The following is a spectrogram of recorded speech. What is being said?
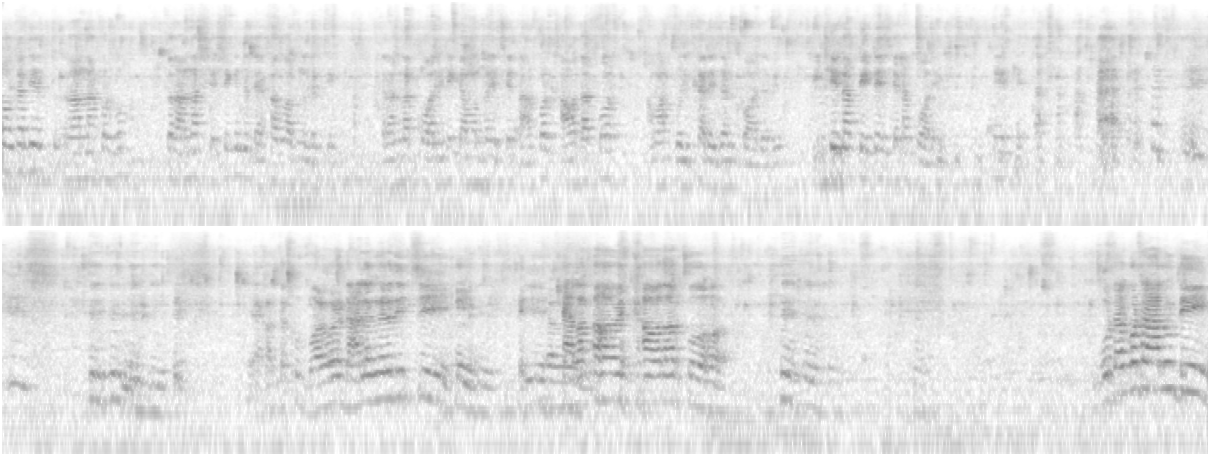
লঙ্কা দিয়ে রান্না তো রান্নার শেষে কিন্তু দেখাবো আপনাদেরকে, রান্নার কোয়ালিটি কেমন হয়েছে, তারপর খাওয়া দাওয়ার পর আমার পরীক্ষার রেজাল্ট পাওয়া যাবে। পিঠে না পেটে, সেটা পরে। এখন তো খুব বড় বড় ডায়লগ মেরে দিচ্ছি। খেলাতে হবে খাওয়া দাওয়ার পর। গোটা গোটা আলু ডিম।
